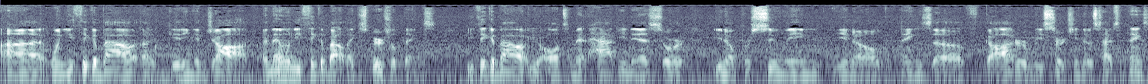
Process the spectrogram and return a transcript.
Uh, when you think about uh, getting a job, and then when you think about like spiritual things, you think about your ultimate happiness, or you know, pursuing you know the things of God, or researching those types of things.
